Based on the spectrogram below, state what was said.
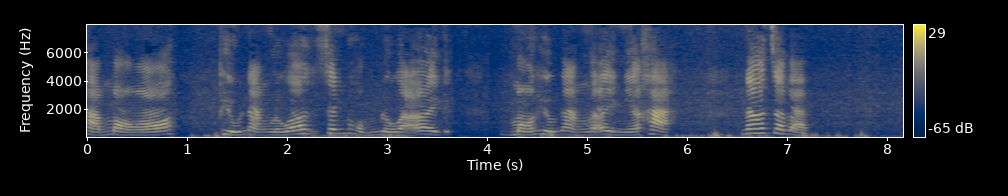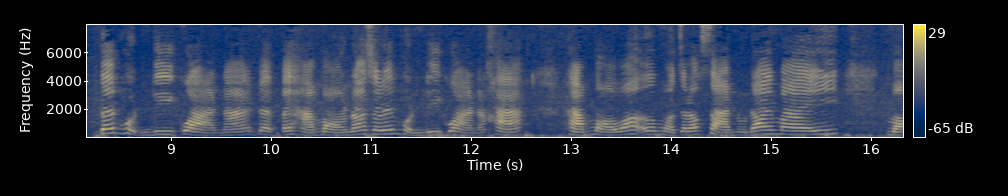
ถามหมอผิวหนังหรือว่าเส้นผมหรือว่าอะไรหมอผิวหนังอะไรอย่างเงี้ยค่ะ น่าจะแบบได้ผลดีกว่านะแต่ไปหาหมอน่าจะได้ผลดีกว่านะคะ ถามหมอว่าเออหมอจะรักษาหนูได้ไหมหมอ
